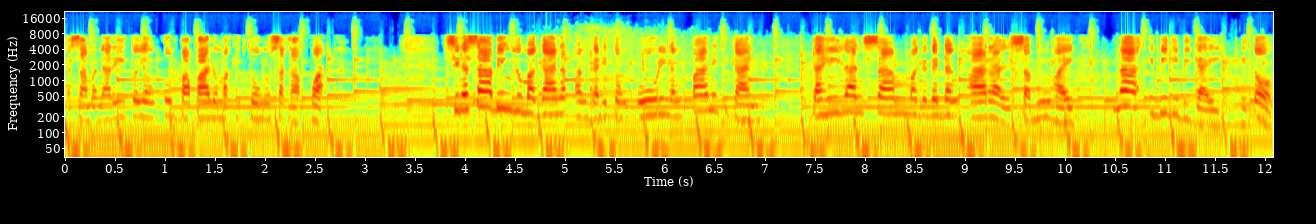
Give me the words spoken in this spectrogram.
Kasama na rito yung kung paano makitungo sa kapwa. Sinasabing lumaganap ang ganitong uri ng panitikan dahilan sa magagandang aral sa buhay na ibinibigay nito.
